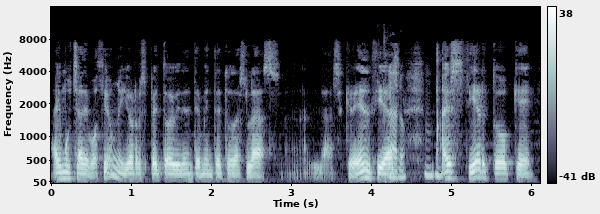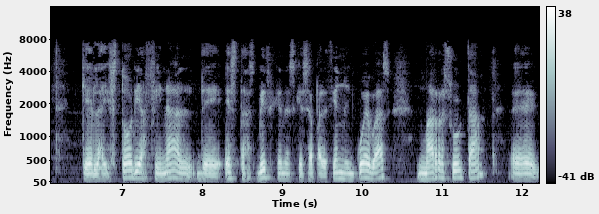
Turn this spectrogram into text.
hay mucha devoción, y yo respeto evidentemente todas las, las creencias, es cierto que, que la historia final de estas vírgenes que se aparecían en cuevas más resulta eh,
